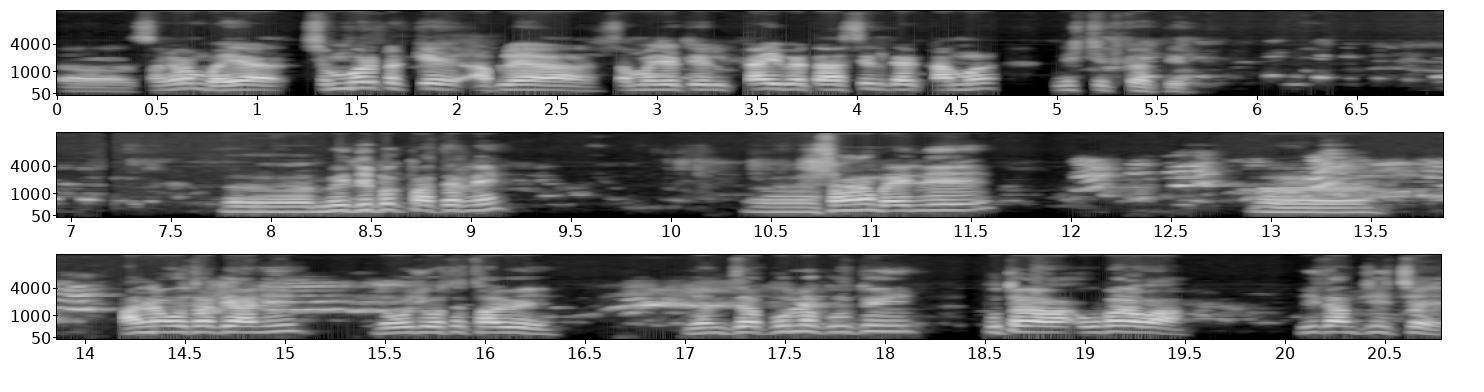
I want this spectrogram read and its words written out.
संग्राम भैया शंभर टक्के आपल्या समाजातील काही व्यथा असतील त्या कामं निश्चित करतील. मी दीपक पाथरणे. भाईंनी संग्रामभाईंनी अण्णाभाऊसाठी आणि लवजी वसत साळवे यांचा पूर्ण कृती पुतळा उभा राहावा हीच आमची इच्छा आहे.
